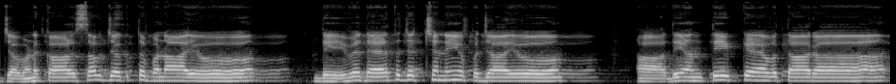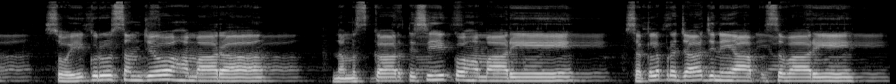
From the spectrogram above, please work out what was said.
ਜਵਨ ਕਾਲ ਸਭ ਜਗਤ ਬਨਾਇਓ ਦੇਵ ਦੈਤ ਜਛਨ ਉਪਜਾਇਓ। ਆਦਿ ਅੰਤੇ ਕੈ ਅਵਤਾਰਾ, ਸੋਈ ਗੁਰੂ ਸਮਝੋ ਹਮਾਰਾ। ਨਮਸਕਾਰ ਤਿਸੀ ਕੋ ਹਮਾਰੀ, ਸਕਲ ਪ੍ਰਜਾ ਜਿਨੇ ਆਪ ਸਵਾਰੀ।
